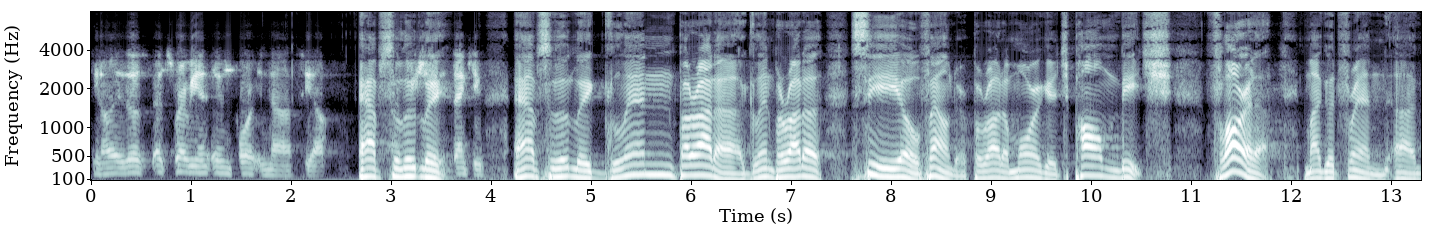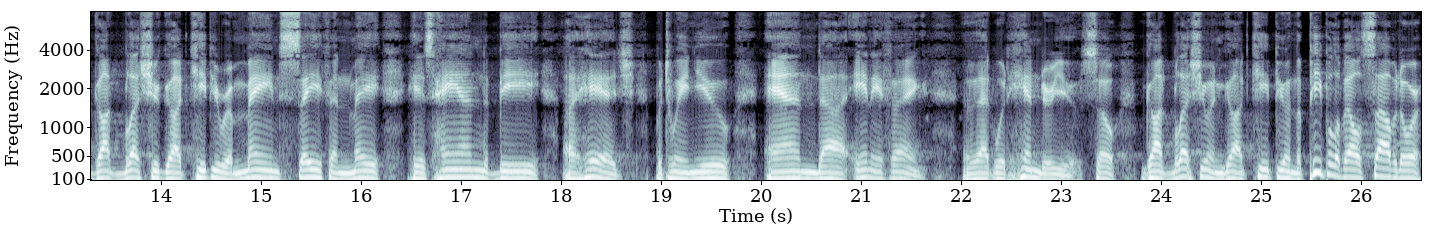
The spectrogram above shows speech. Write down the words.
you know it, that's very important, uh, CL. Absolutely. Thank you. Absolutely. Glenn Parada, Glenn Parada, CEO, founder, Parada Mortgage, Palm Beach. Florida, my good friend, uh, God bless you. God keep you. Remain safe, and may His hand be a hedge between you and uh, anything that would hinder you. So, God bless you, and God keep you. And the people of El Salvador,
